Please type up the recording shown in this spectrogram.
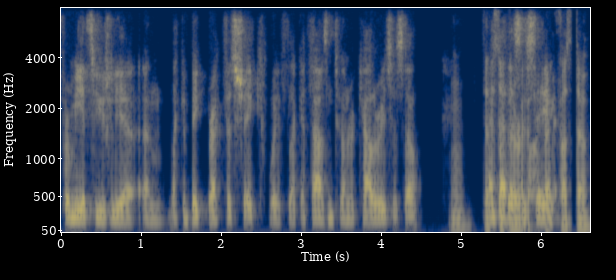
for me it's usually a um, like a big breakfast shake with like a thousand two hundred calories or so. Mm, That's that not a is the same- breakfast though.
